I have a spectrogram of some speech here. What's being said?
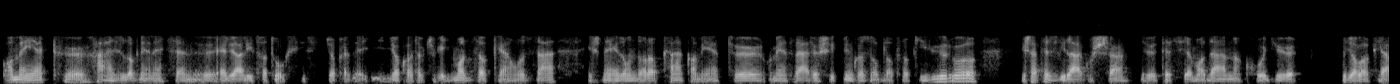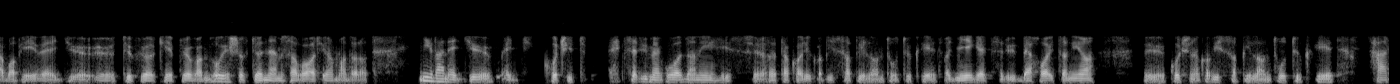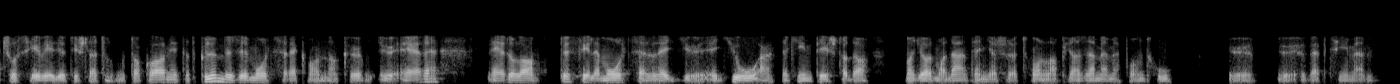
amelyek házilag nem egyszerűen előállíthatók, hisz egy, gyakorlatilag csak egy madzak kell hozzá, és nejlon darabkák, amelyet, amelyet rárösítünk az ablakra kívülről, és hát ez világossá teszi a madárnak, hogy, hogy alapjába véve egy tükörképről van dolog, és rögtön nem zavarja a madarat. Nyilván egy, egy kocsit egyszerű megoldani, hisz akarjuk a visszapillantó tükrét, vagy még egyszerűbb behajtani a kocsinak a visszapillantó tükrét, hátsó szélvédőt is le tudunk takarni, tehát különböző módszerek vannak erre. Erről a többféle módszerrel egy, egy jó áttekintést ad a Magyar Madártengyesület honlapja az mme.hu webcímen.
